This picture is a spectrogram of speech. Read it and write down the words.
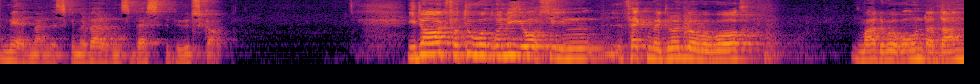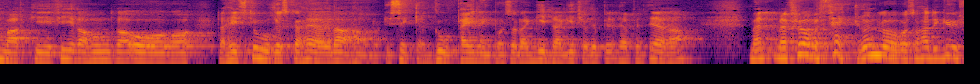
medmennesker med verdens beste budskap. I dag, for 209 år siden, fikk vi grunnloven vår. Vi hadde vært under Danmark i 400 år, og det historiske her det har dere sikkert god peiling på, så det gidder jeg ikke å repetere. Men, men, før vi fikk Grunnloven, så hadde Gud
